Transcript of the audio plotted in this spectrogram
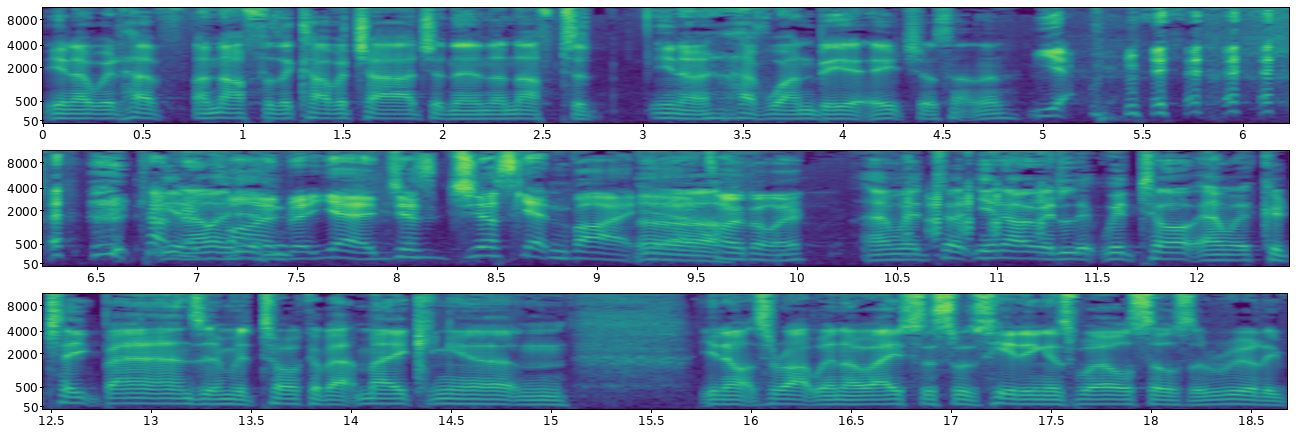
you know we'd have enough for the cover charge, and then enough to you know have one beer each or something. Yeah. kind You know, fun, you- but yeah, just just getting by. Yeah, totally. And we'd t- you know we'd we'd talk and we'd critique bands, and we'd talk about making it, and you know it's right when Oasis was hitting as well, so it was a really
